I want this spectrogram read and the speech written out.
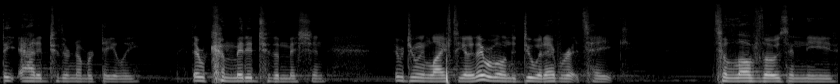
They added to their number daily. They were committed to the mission. They were doing life together. They were willing to do whatever it take to love those in need.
